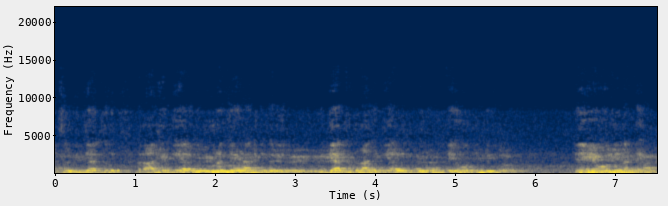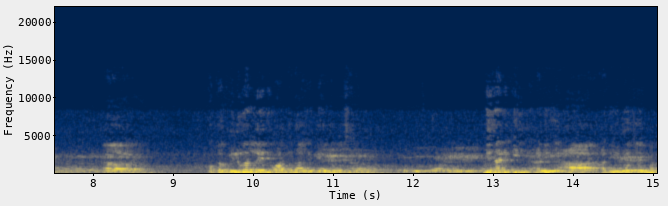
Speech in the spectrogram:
అసలు విద్యార్థులు రాజకీయాలకు దూరం చేయడానికి జరిగింది విద్యార్థులు రాజకీయాలకు దూరం అంటే ఏమవుతుంది? ఏమవుతుందంటే ఆ, ఒక విలువ లేని వాళ్ళు రాజకీయాలకు వస్తారు. నిజానికి అది అది ఈరోజు మన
